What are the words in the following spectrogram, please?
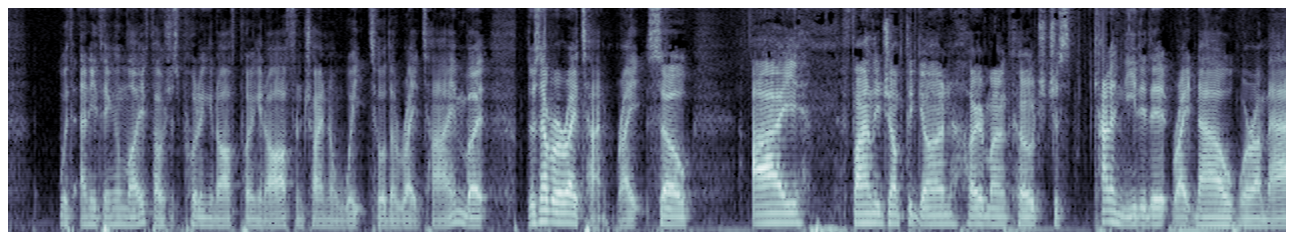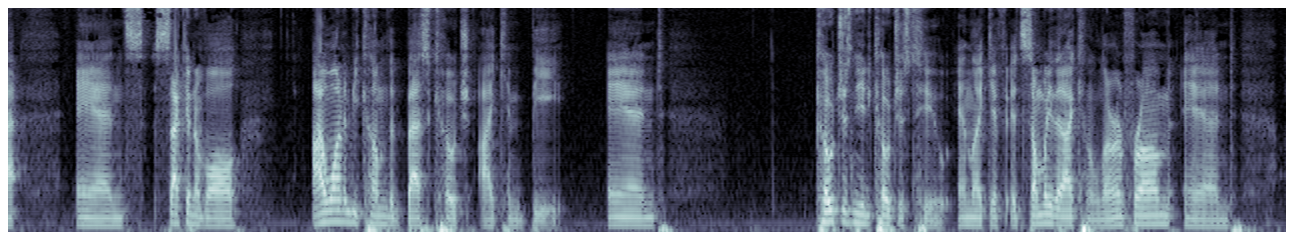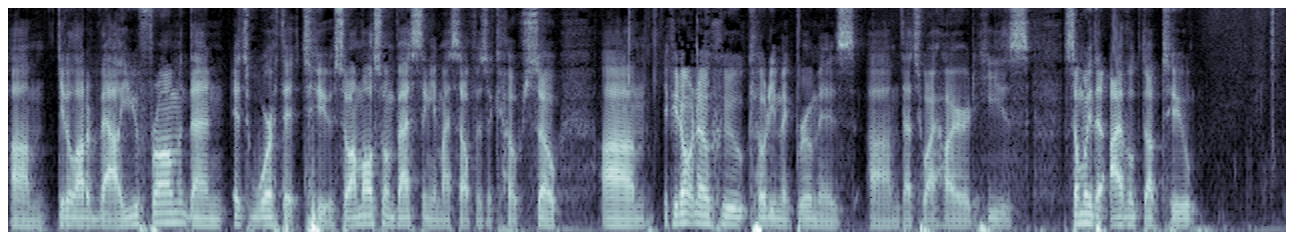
With anything in life, I was just putting it off, putting it off, and trying to wait till the right time. But there's never a right time, right? So I finally jumped the gun, hired my own coach, just kind of needed it right now where I'm at. And second of all, I want to become the best coach I can be. And coaches need coaches too. And like if it's somebody that I can learn from and um, get a lot of value from, then it's worth it too. So I'm also investing in myself as a coach. So um, if you don't know who Cody McBroom is, um, that's who I hired. He's somebody that I've looked up to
